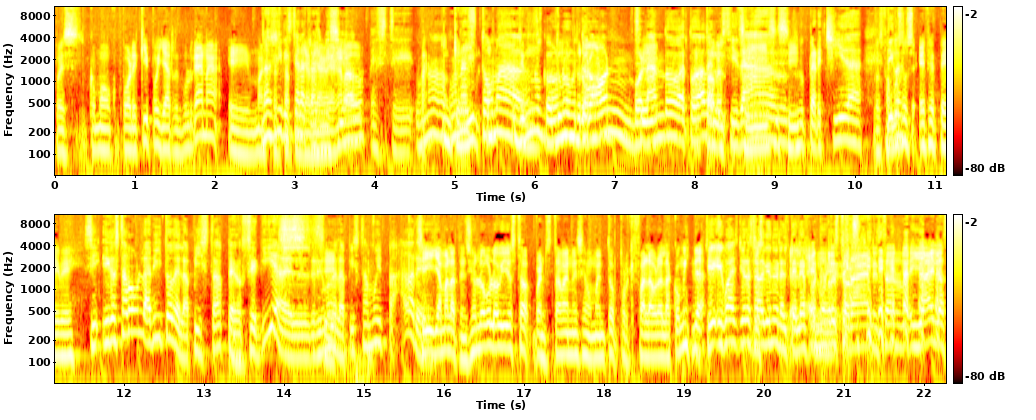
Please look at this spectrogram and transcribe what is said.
pues como por equipo ya Red Bull gana. Eh, Max No sé si viste la transmisión, este, uno- Increíble, unas tomas de unos- con de un un dron, sí, volando a toda velocidad, sí, sí, sí. súper chida. Los Digo, famosos FPV. Sí, digo, estaba a un ladito de la pista, pero seguía el ritmo de la pista muy padre. Sí, llama la atención. Luego lo vi, yo estaba, bueno, estaba en ese momento porque fue a la hora de la comida. Sí, igual yo lo estaba viendo en el teléfono. En un eh. restaurante, estaban- y ahí la,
